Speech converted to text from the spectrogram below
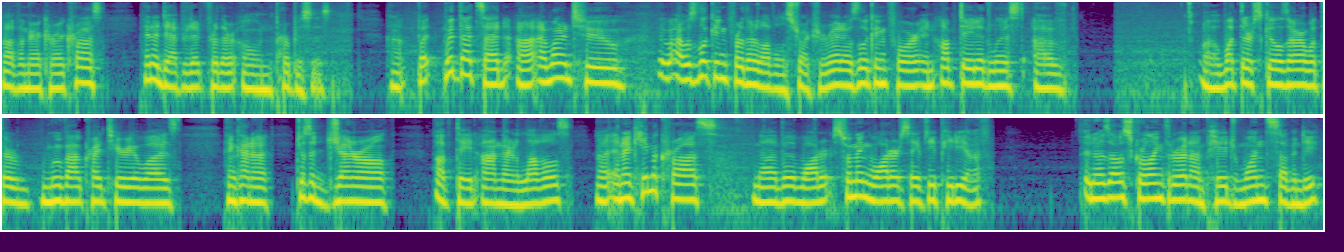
of American Red Cross and adapted it for their own purposes. Uh, but with that said, uh, I wanted to. I was looking for their level of structure, right? I was looking for an updated list of uh, what their skills are, what their move out criteria was, and kind of just a general update on their levels. Uh, and I came across uh, the water swimming water safety PDF. And as I was scrolling through it on page 170,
